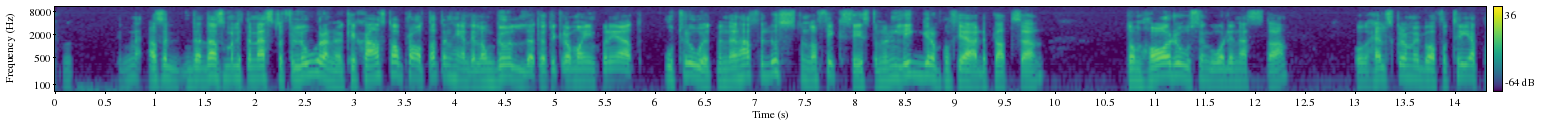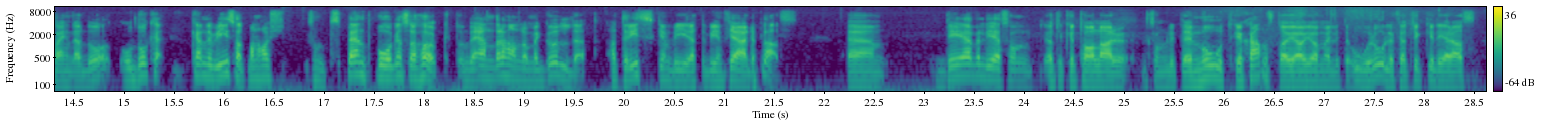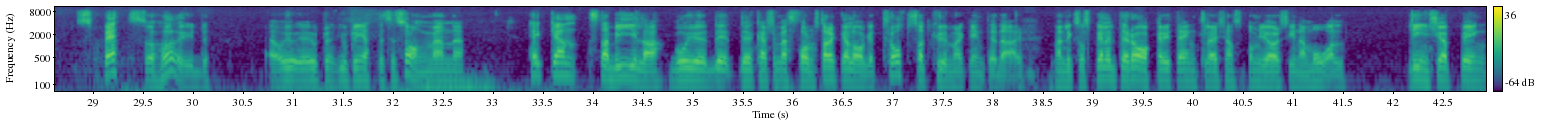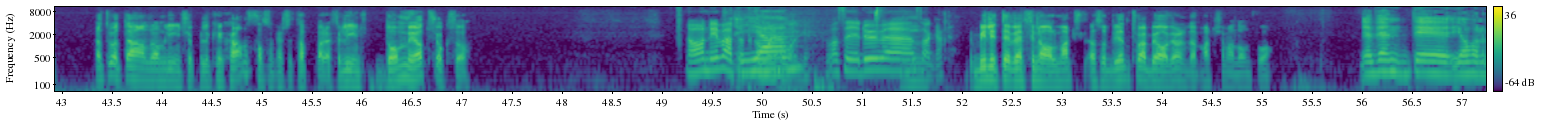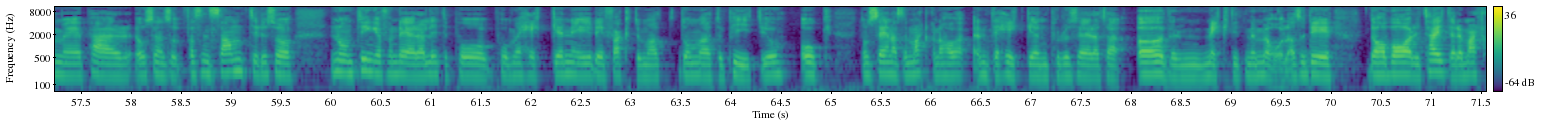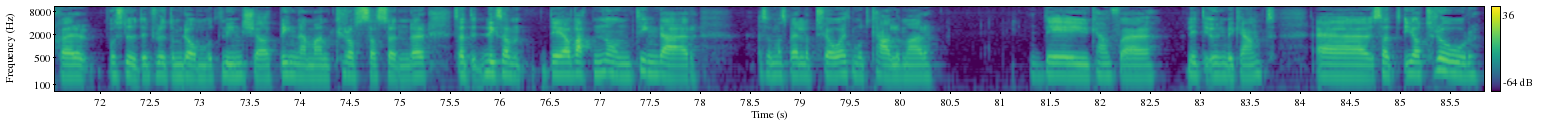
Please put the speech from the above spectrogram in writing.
alltså, den som har lite mest att förlora nu, Kristianstad har pratat en hel del om guldet. Jag tycker de har imponerat otroligt. Men den här förlusten de fick sist och nu ligger de på fjärde platsen. De har Rosengård i nästa och helst ska de ju bara få tre poäng där. Då, och då kan, kan det bli så att man har liksom spänt bågen så högt och det enda det handlar om är guldet. Att risken blir att det blir en fjärde plats. Ehm, det är väl det som jag tycker talar liksom lite emot Kristianstad. Jag gör mig lite orolig för jag tycker deras spets och höjd eh, Jag och gjort en, gjort en jättesäsong. Men eh, Häcken stabila, går ju det, det kanske mest formstarka laget trots att Kurmark inte är där. Men liksom spelar lite rakare, lite enklare, känns som att de gör sina mål. Linköping, jag tror att det handlar om Linköping eller Kristianstad som kanske tappar det, för Lin, de möts ju också. Ja, det är värt att komma ja. ihåg. Vad säger du, eh, mm. Saga? Det blir lite en finalmatch. Alltså, det tror jag blir avgörande, den matchen mellan de två. Ja, den, det, jag håller med Per. Och sen så, fast sen samtidigt så, någonting jag funderar lite på, på med Häcken är ju det faktum att de möter Piteå. Och de senaste matcherna har inte Häcken producerat så här övermäktigt med mål. Alltså det, det har varit tajtare matcher på slutet, förutom de mot Linköping när man krossar sönder. Så att liksom, det har varit någonting där. Alltså man spelar 2-1 mot Kalmar. Det är ju kanske lite i underkant. Eh, så att jag tror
